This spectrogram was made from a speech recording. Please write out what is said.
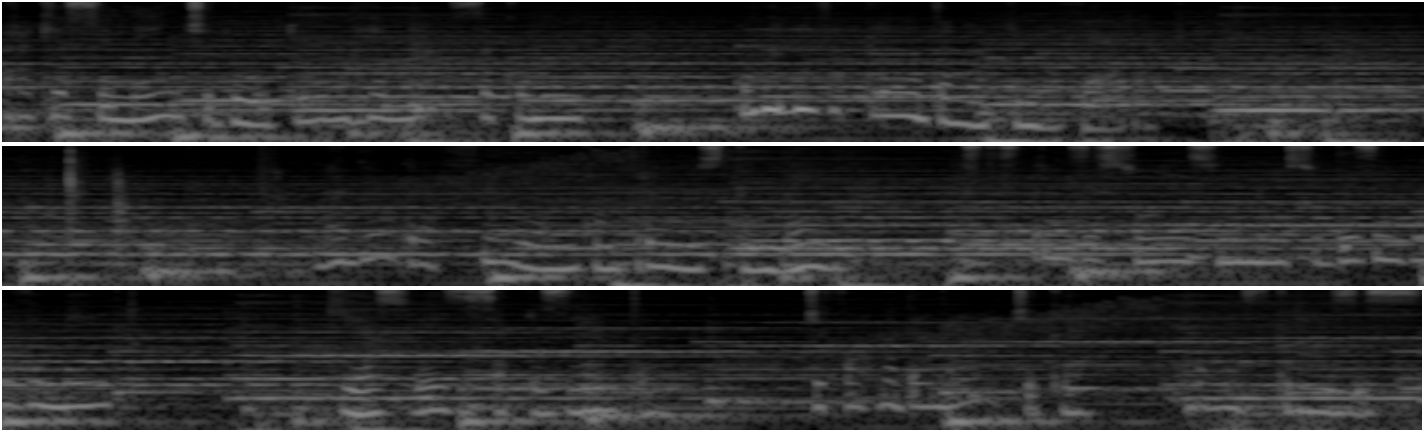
para que a semente do outono renasça como uma nova planta na primavera. vemos também estas transições no nosso desenvolvimento, que às vezes se apresentam de forma dramática nas crises.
